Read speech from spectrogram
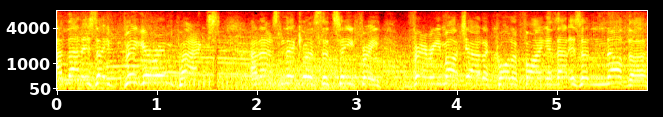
and that is a bigger impact. And that's Nicholas Latifi very much out of qualifying, and that is another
